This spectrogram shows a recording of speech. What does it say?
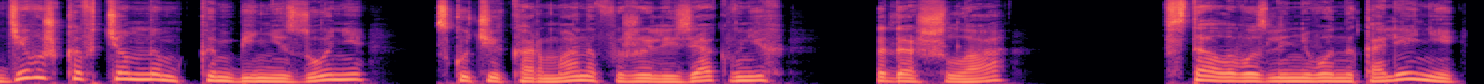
Девушка в темном комбинезоне с кучей карманов и железяк в них подошла, встала возле него на колени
